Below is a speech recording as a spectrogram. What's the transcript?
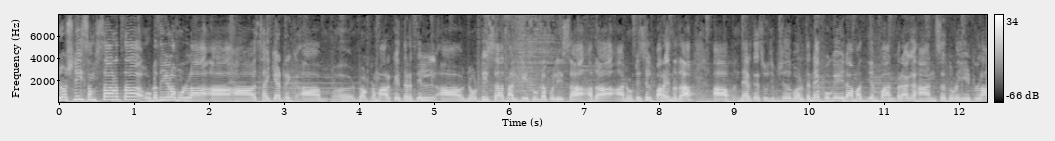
രോഷ്നി സംസ്ഥാനത്ത് ഉടനീളമുള്ള ആ, ഡോക്ടർമാർക്ക് ഇത്തരത്തിൽ നോട്ടീസ് നൽകിയിട്ടുണ്ട് പോലീസ്. അത് ആ നോട്ടീസിൽ പറയുന്നത് നേരത്തെ സൂചിപ്പിച്ചതുപോലെ തന്നെ പുകയില മദ്യം പാൻപരാഗ് ഹാൻസ് തുടങ്ങിയിട്ടുള്ള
